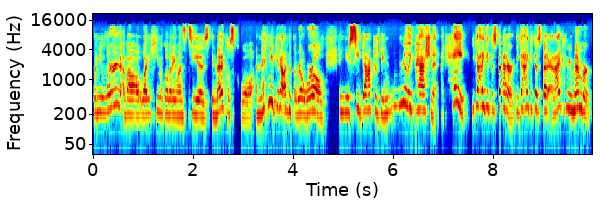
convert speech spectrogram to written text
when you learn about what hemoglobin A1C is in medical school, and then you get out into the real world and you see doctors being really passionate, like, hey, you got to get this better. You got to get this better. And I can remember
